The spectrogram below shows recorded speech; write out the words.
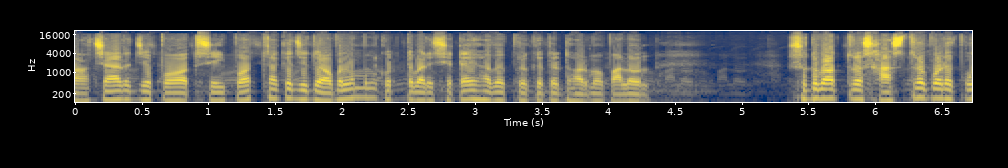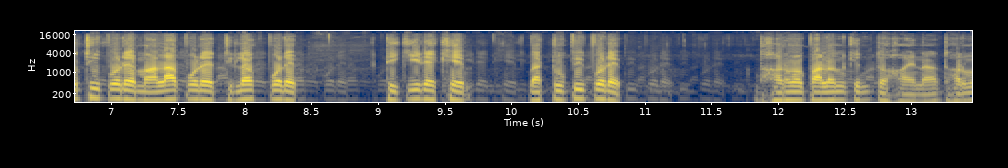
বাঁচার যে পথ সেই পথটাকে যদি অবলম্বন করতে পারি সেটাই হবে প্রকৃত ধর্ম পালন। শুধুমাত্র শাস্ত্র পড়ে পুঁথি পড়ে মালা পড়ে তিলক পড়ে টিকি রেখে বা টুপি পরে ধর্ম পালন কিন্তু হয় না। ধর্ম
